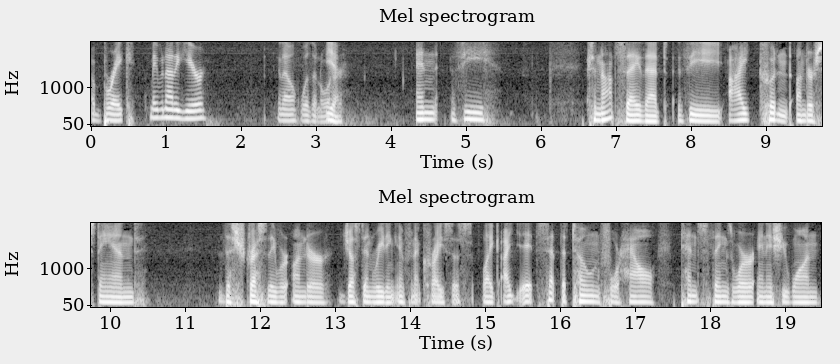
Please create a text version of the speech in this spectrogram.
a break, maybe not a year, you know, was in order. Yeah. And the to not say that the I couldn't understand the stress they were under just in reading Infinite Crisis. Like I it set the tone for how tense things were in issue 1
